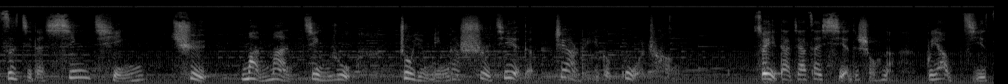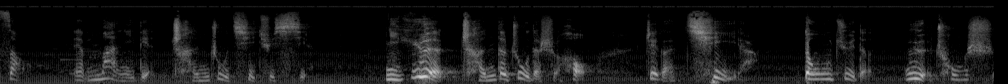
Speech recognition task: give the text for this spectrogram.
自己的心情去慢慢进入祝允明的世界的这样的一个过程。所以大家在写的时候呢，不要急躁，慢一点，沉住气去写。你越沉得住的时候，这个气呀，都聚的越充实。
